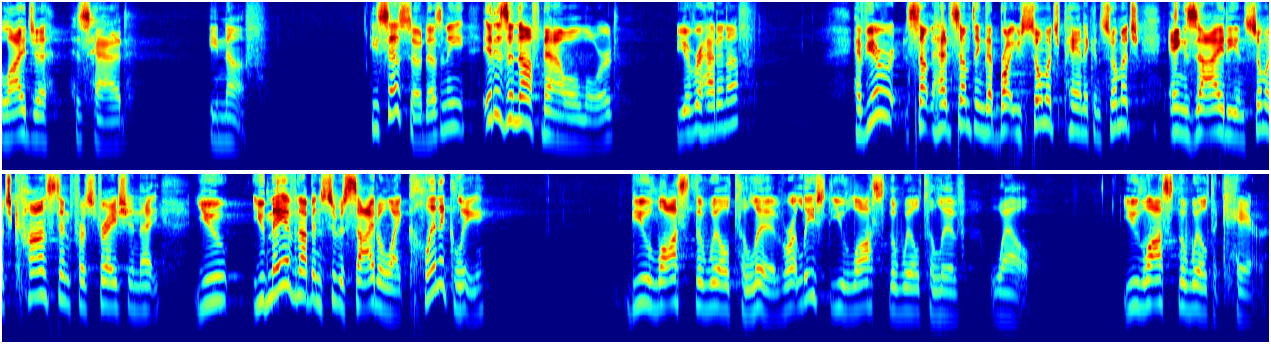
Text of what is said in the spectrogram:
Elijah has had enough. He says so, doesn't he? It is enough now, O Lord. You ever had enough? Have you ever had something that brought you so much panic and so much anxiety and so much constant frustration that you, you may have not been suicidal, like clinically, you lost the will to live, or at least you lost the will to live well? You lost the will to care.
